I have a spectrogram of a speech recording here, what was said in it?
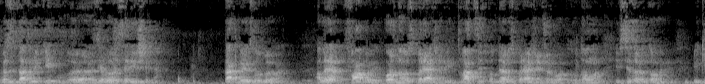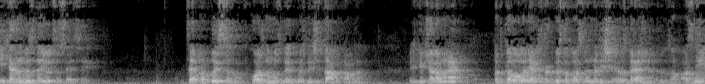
в результатом яких е, з'явилися рішення. Так ви їх зробили. Але фабулі кожного розпорядження, їх 21 розпорядження вчора було підготовлено і всі заготовлені, в яких я не визнаю цю сесію. Це прописано в кожному з них. Ви ж не читали, правда? Тільки вчора мене підкололи, як же так швидко 21 рішення розпорядження підготував. А ні.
